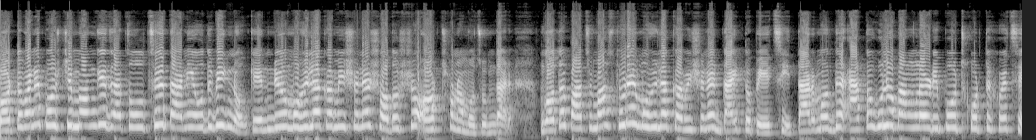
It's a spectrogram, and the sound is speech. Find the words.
বর্তমানে পশ্চিমবঙ্গে যা চলছে তা নিয়ে উদ্বিগ্ন কেন্দ্রীয় মহিলা কমিশনের সদস্য অর্চনা মজুমদার। গত পাঁচ মাস ধরে মহিলা কমিশনের দায়িত্ব পেয়েছি। তার মধ্যে এতগুলো বাংলার রিপোর্ট করতে হয়েছে।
